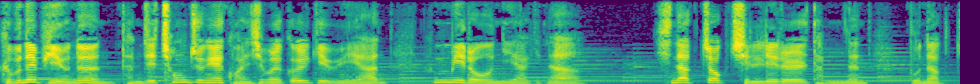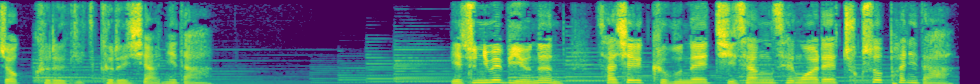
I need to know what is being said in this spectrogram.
그분의 비유는 단지 청중의 관심을 끌기 위한 흥미로운 이야기나 신학적 진리를 담는 문학적 그릇이 아니다. 예수님의 비유는 사실 그분의 지상 생활의 축소판이다.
